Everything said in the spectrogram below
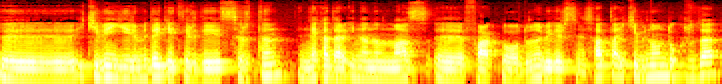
2020'de getirdiği sırtın ne kadar inanılmaz e, farklı olduğunu bilirsiniz. Hatta 2019'da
